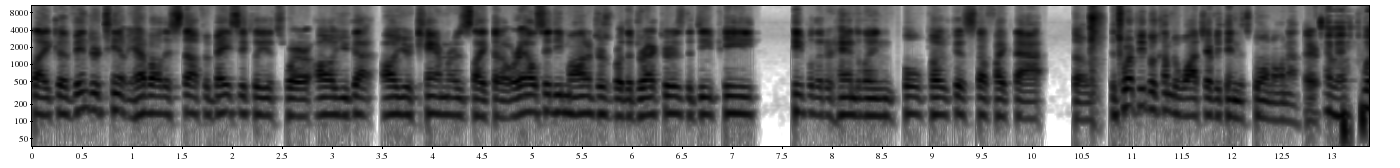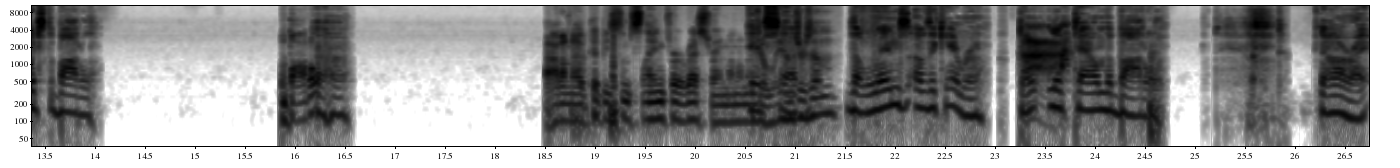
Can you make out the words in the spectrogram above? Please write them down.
like a vendor tent. You have all this stuff, and basically it's where all you got all your cameras, like uh, or LCD monitors, where the director is, the DP, people that are handling full focus, stuff like that. So it's where people come to watch everything that's going on out there. Okay. What's the bottle? The bottle? Uh-huh. I don't know. It could be some slang for a restroom. I don't know. Like a It's, lens uh, or something? The lens of the camera. Don't Ah. look down the bottle. All right.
